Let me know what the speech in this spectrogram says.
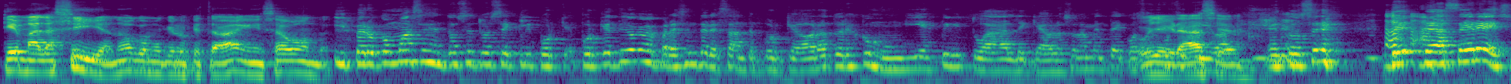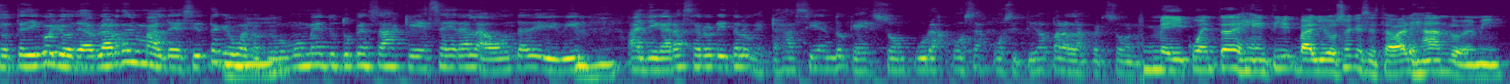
que mal hacía, ¿no? Como que los que estaban en esa onda. Y pero ¿cómo haces entonces tú ese clip? ¿Por qué, por qué te digo que me parece interesante? Porque ahora tú eres como un guía espiritual de que hablas solamente de cosas Oye, positivas. gracias. Entonces, de, de hacer eso, te digo yo, de hablar del mal, de decirte que bueno, que en un momento tú pensabas que esa era la onda de vivir, Ujú. a llegar a hacer ahorita lo que estás haciendo, que son puras cosas positivas para las personas. Me di cuenta de gente valiosa que se estaba alejando de mí,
